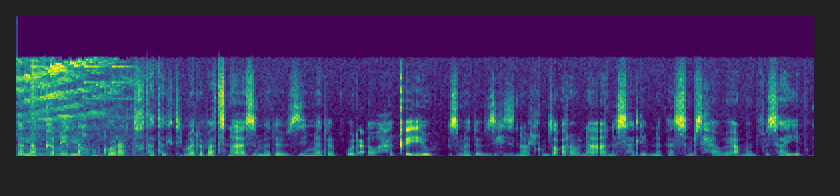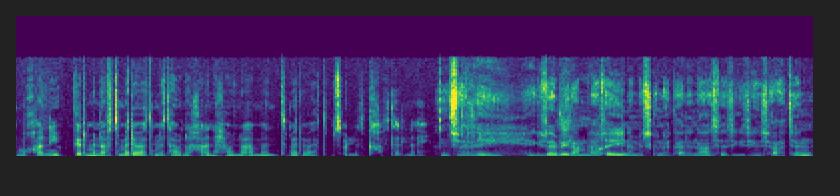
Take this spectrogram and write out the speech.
ሰላም ከመይ ኣለኹም ክብራት ተኸታተልቲ መደባትና እዚ መደብ እዚ መደብ ወድዓዊ ሓቂ እዩ እዚ መደብ እዚ ሒዝናልኩም ዘቕረብና ኣነ ሳሌም ነጋሲ ምስ ሓወይ ኣማን ፍስሃየ ብምዃኑ እዩ ቅድሚ ናብቲ መደባት ምእታውና ከዓ ንሓውና ኣማንቲ መደባት ብጸሎት ክኸፍተልና እዩ ንጽሊ እግዚኣብሔር ኣምላኸይ ነመስግነካ ኣለና ስለዚ ግዜን ሰዓትን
